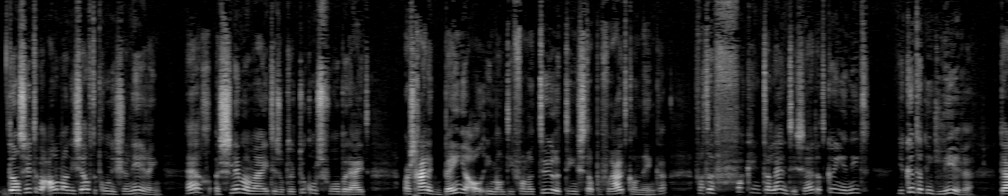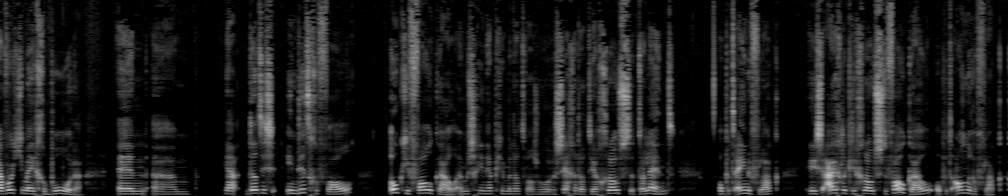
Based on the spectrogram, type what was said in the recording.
dan zitten we allemaal in diezelfde conditionering. Een slimme meid is op de toekomst voorbereid. Waarschijnlijk ben je al iemand die van nature tien stappen vooruit kan denken. Wat een fucking talent is, hè? Dat kun je niet. Je kunt dat niet leren. Daar word je mee geboren. En um, ja, dat is in dit geval ook je valkuil. En misschien heb je me dat wel eens horen zeggen dat jouw grootste talent op het ene vlak is eigenlijk je grootste valkuil op het andere vlak.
